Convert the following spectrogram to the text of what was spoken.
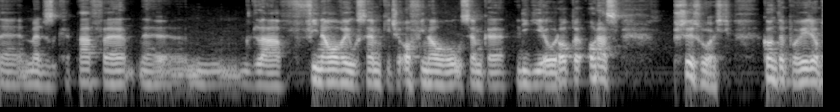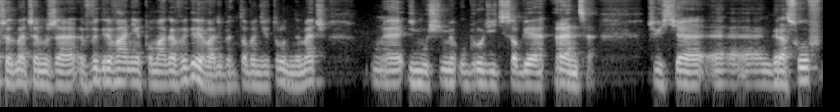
e, mecz z Getafe dla finałowej ósemki, czy o finałową ósemkę Ligi Europy oraz przyszłość. Conte powiedział przed meczem, że wygrywanie pomaga wygrywać, to będzie trudny mecz i musimy ubrudzić sobie ręce. Oczywiście gra słów,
